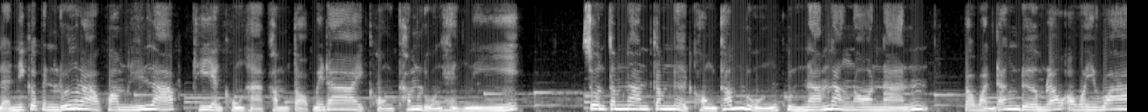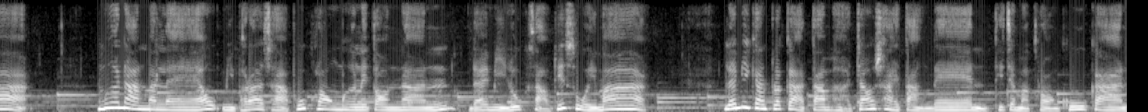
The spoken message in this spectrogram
และนี่ก็เป็นเรื่องราวความลี้ลับที่ยังคงหาคำตอบไม่ได้ของถ้ำหลวงแห่งนี้ ส่วนตำนานกำเนิดของถ้ำหลวงขุนน้ำนางนอนนั้น ประวัติดั้งเดิมเล่าเอาไว้ว่า เมื่อนานมาแล้วมีพระราชาผู้ครองเมืองในตอนนั้น ได้มีลูกสาวที่สวยมาก และมีการประกาศตามหาเจ้าชายต่างแดนที่จะมาครองคู่กัน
